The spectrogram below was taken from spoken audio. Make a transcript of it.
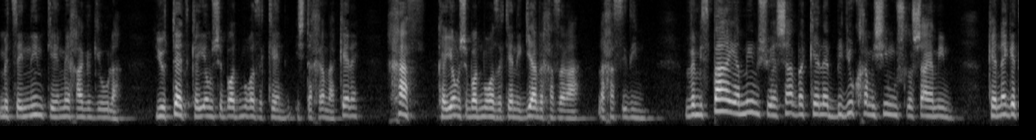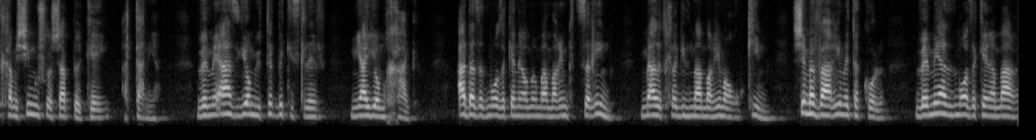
מציינים כימי חג הגאולה. י"ט כיום שבו אדמו"ר הזקן השתחרר מהכלא, כ' כיום שבו אדמו"ר הזקן הגיע בחזרה לחסידים. ומספר הימים שהוא ישב בכלא בדיוק 53 ימים, כנגד 53 פרקי התניא. ומאז יום י"ט בכסלו נהיה יום חג. עד אז אדמו"ר זקן היה אומר מאמרים קצרים, מאז הוא התחיל להגיד מאמרים ארוכים, שמבארים את הכל. ומאז אדמו"ר הזקן אמר,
